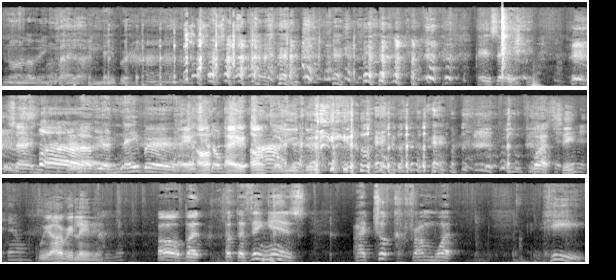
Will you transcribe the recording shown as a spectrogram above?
No loving by the neighbor. he say, son, love your neighbor. Hey, Just un- don't hey, get uncle, caught." you do. But See? Edit that one. we are related. Oh, but but the thing is, I took from what he.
